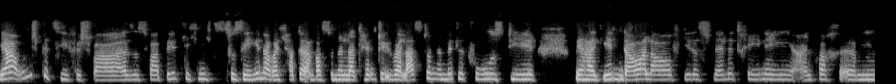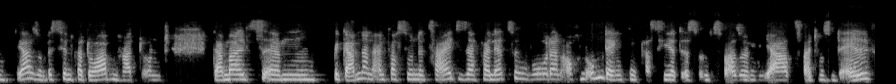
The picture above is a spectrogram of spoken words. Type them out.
ja, unspezifisch war. Also es war bildlich nichts zu sehen, aber ich hatte einfach so eine latente Überlastung im Mittelfuß, die mir halt jeden Dauerlauf, jedes schnelle Training einfach ähm, ja so ein bisschen verdorben hat. Und damals ähm, begann dann einfach so eine Zeit dieser Verletzung, wo dann auch ein Umdenken passiert ist. Und es war so im Jahr 2011,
